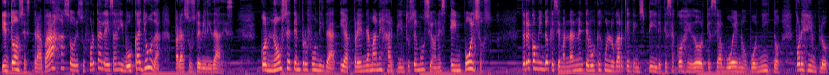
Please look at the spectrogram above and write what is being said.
y entonces trabaja sobre sus fortalezas y busca ayuda para sus debilidades. Conócete en profundidad y aprende a manejar bien tus emociones e impulsos. Te recomiendo que semanalmente busques un lugar que te inspire, que sea acogedor, que sea bueno, bonito. Por ejemplo,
